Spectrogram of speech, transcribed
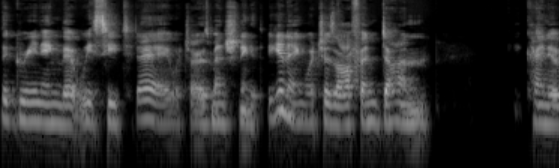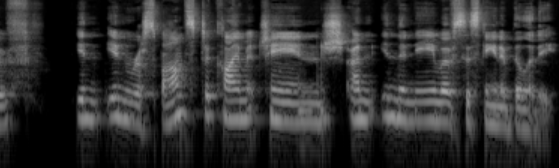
the greening that we see today, which I was mentioning at the beginning, which is often done kind of in, in response to climate change and in the name of sustainability,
